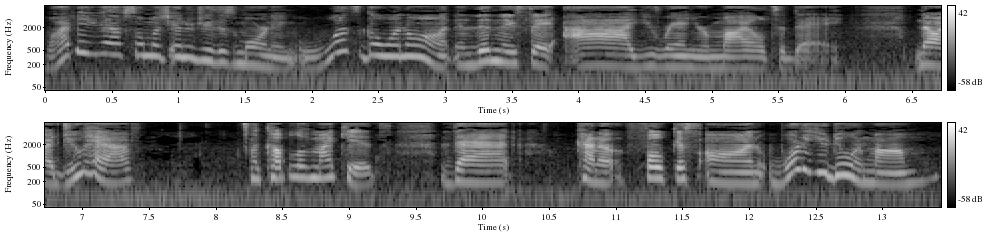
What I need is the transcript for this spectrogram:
why do you have so much energy this morning? What's going on? And then they say, ah, you ran your mile today. Now, I do have a couple of my kids that kind of focus on what are you doing mom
